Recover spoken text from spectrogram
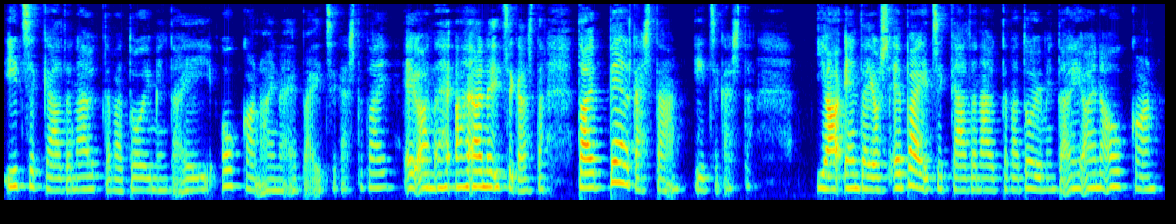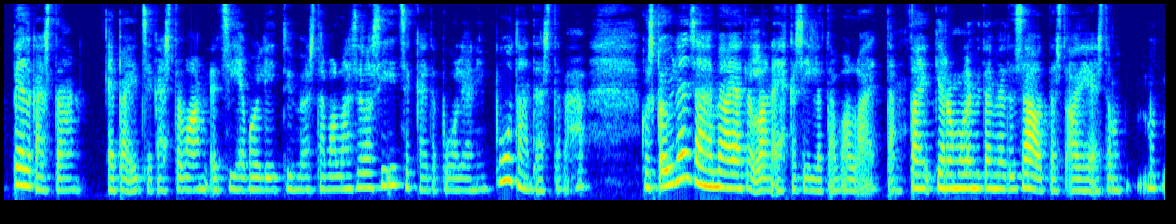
itsekäältä näyttävä toiminta ei olekaan aina epäitsekästä tai ei aina, aina itsekästä tai pelkästään itsekästä. Ja entä jos epäitsekäältä näyttävä toiminta ei aina olekaan pelkästään epäitsekästä, vaan että siihen voi liittyä myös tavallaan sellaisia itsekkäitä puolia, niin puhutaan tästä vähän. Koska yleensä me ajatellaan ehkä sillä tavalla, että, tai kerro mulle mitä mieltä sä oot tästä aiheesta, mutta, mutta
